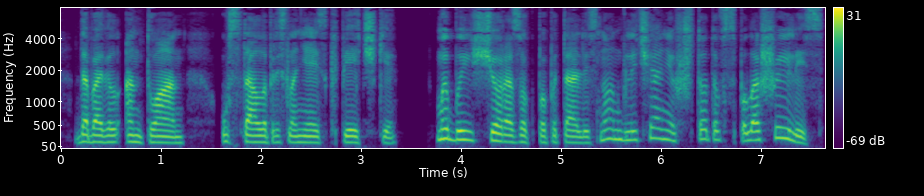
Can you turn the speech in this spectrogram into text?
— добавил Антуан, устало прислоняясь к печке. Мы бы еще разок попытались, но англичане что-то всполошились,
